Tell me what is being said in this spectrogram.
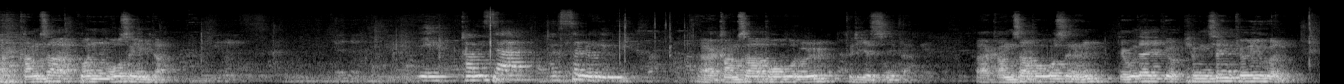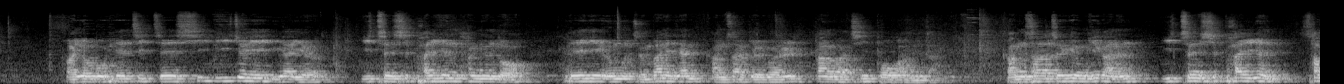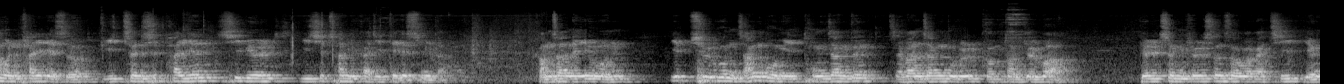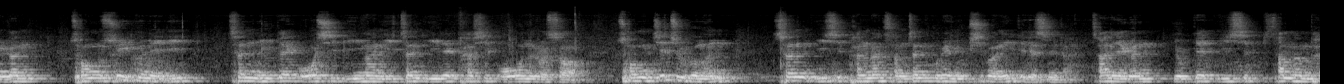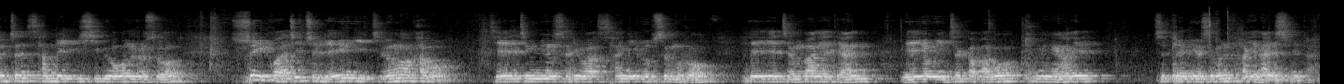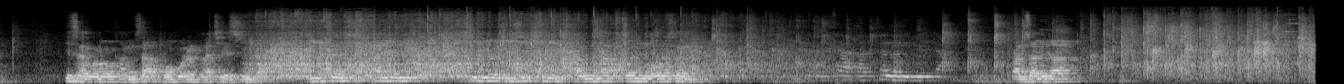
아, 감사 권오성입니다. 예, 감사 박선옥입니다. 아, 감사 보고를 드리겠습니다. 아, 감사 보고서는 대구대학교 평생교육원 가요부 회칙 제12조에 의하여 2018년 학년도 회계 업무 전반에 대한 감사 결과를 다음과 같이 보고합니다. 감사 적용 기간은 2018년 3월 8일에서 2018년 12월 23일까지 되겠습니다. 감사 내용은 입출금 장부 및 통장 등 재반 장부를 검토한 결과 별점 결선서와 같이 연간 총 수익 금액이 1652만 2285원으로서 총 지출금은 1028만 3960원이 되겠습니다. 잔액은 623만 8322원으로서 수익과 지출 내용이 정확하고 재증명 서류와 상이 없으므로 회계 전반에 대한 내용이 적합하고 투명하게 집행되었음을 확인하였습니다. 이상으로 감사 보고를 마치겠습니다. 2018년 12월 27일 감사 권오성 감사 박선옥입니다. 감사합니다.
